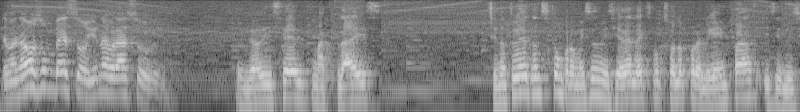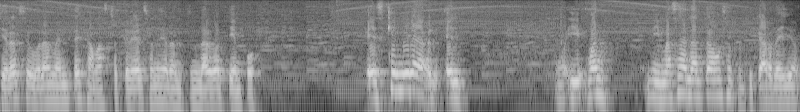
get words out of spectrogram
Te mandamos un beso y un abrazo, Y lo dice el McFly. Si no tuviera tantos compromisos, me hiciera el Xbox solo por el Game Pass. Y si lo hiciera, seguramente jamás tocaría el Sony durante un largo tiempo. Es que, mira, el. Y bueno, y más adelante vamos a platicar de ello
